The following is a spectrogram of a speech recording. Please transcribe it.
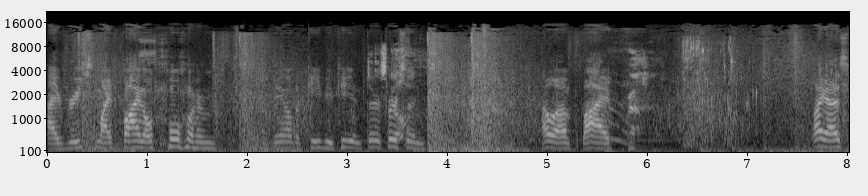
I've reached my final form of being able to PvP in 3rd person. Hello, bye. Bye guys.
